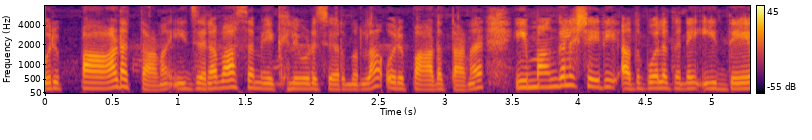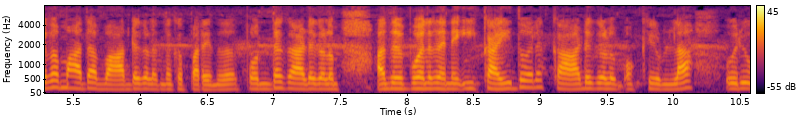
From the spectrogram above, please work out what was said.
ഒരു പാടത്താണ്. ഈ ജനവാസ മേഖലയോട് ചേർന്നുള്ള ഒരു പാടത്താണ്. ഈ മംഗലശ്ശേരി അതുപോലെ തന്നെ ഈ ദേവമാത വാർഡുകൾ എന്നൊക്കെ പറയുന്നത് പൊന്തകാടുകളും അതുപോലെ തന്നെ ഈ കൈതോല കാടുകളും ഒക്കെയുള്ള ഒരു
